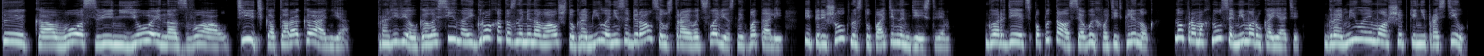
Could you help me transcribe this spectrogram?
«Ты кого свиньей назвал, титька тараканья?» Проревел голосина, и грохот ознаменовал, что Громила не собирался устраивать словесных баталий и перешел к наступательным действиям. Гвардеец попытался выхватить клинок, но промахнулся мимо рукояти, Громила ему ошибки не простил.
